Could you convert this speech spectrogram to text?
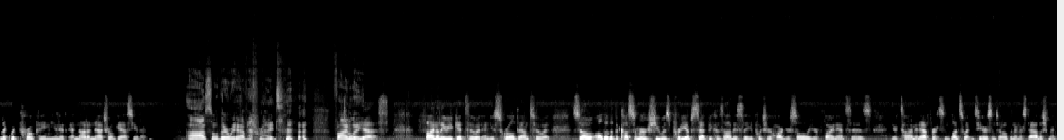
liquid propane unit and not a natural gas unit. Ah, so there we have it, right? Finally. Yes. Finally, we get to it and you scroll down to it. So, although the customer, she was pretty upset because obviously you put your heart, your soul, your finances, your time and efforts and blood, sweat, and tears into opening an establishment.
